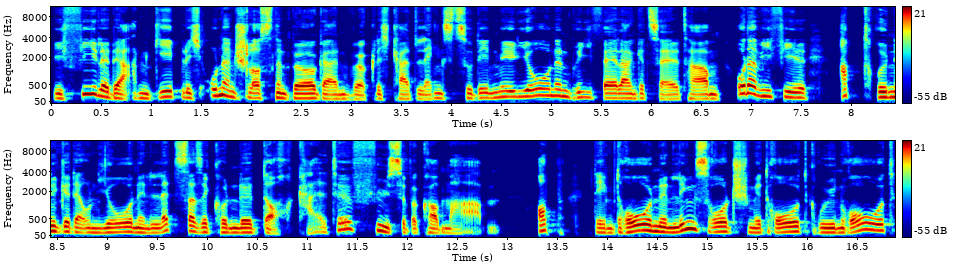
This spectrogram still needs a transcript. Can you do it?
wie viele der angeblich unentschlossenen Bürger in Wirklichkeit längst zu den Millionen Briefwählern gezählt haben oder wie viel Abtrünnige der Union in letzter Sekunde doch kalte Füße bekommen haben. Ob dem drohenden Linksrutsch mit Rot-Grün-Rot,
